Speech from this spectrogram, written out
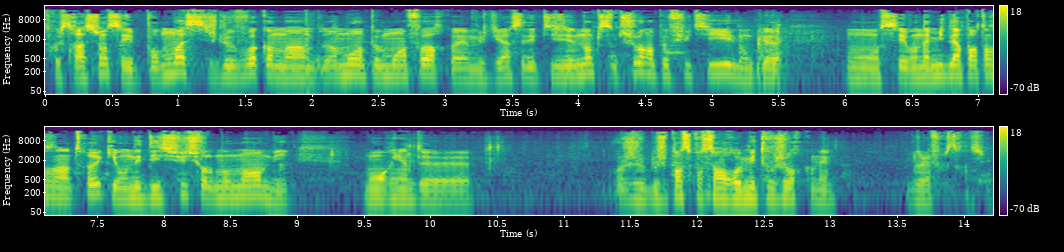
Frustration, c'est pour moi, je le vois comme un, mot un peu moins fort quand même. Je dirais, c'est des petits événements qui sont toujours un peu futiles, donc euh, on, on a mis de l'importance dans un truc et on est déçu sur le moment, mais bon, rien de. Je, pense qu'on s'en remet toujours quand même de la frustration.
